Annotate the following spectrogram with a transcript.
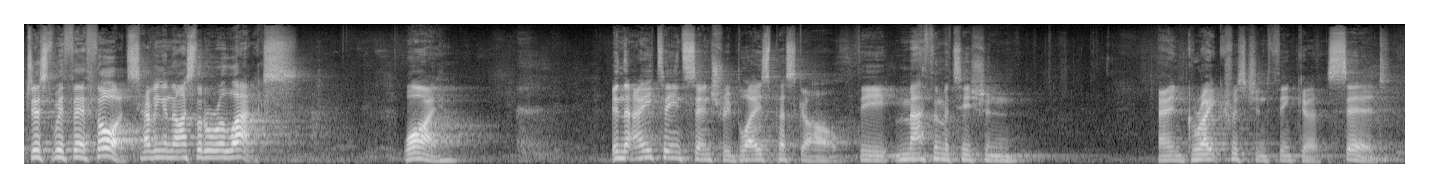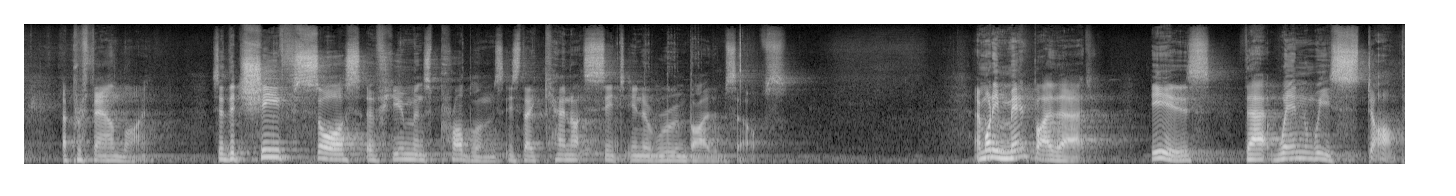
just with their thoughts, having a nice little relax. Why? In the 18th century, Blaise Pascal, the mathematician and great Christian thinker, said a profound line. So, the chief source of humans' problems is they cannot sit in a room by themselves. And what he meant by that is that when we stop,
